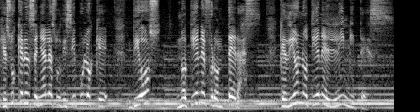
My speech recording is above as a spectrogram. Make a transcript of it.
Jesús quiere enseñarle a sus discípulos que Dios no tiene fronteras, que Dios no tiene límites,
